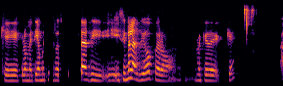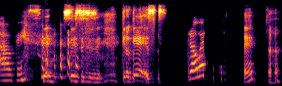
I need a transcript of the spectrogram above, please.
Que prometía muchas respuestas y, y, sí me las dio, pero me quedé, ¿qué? Ah, ok. Sí, sí, sí, sí. Creo que es. Que. ¿Eh? Ajá.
